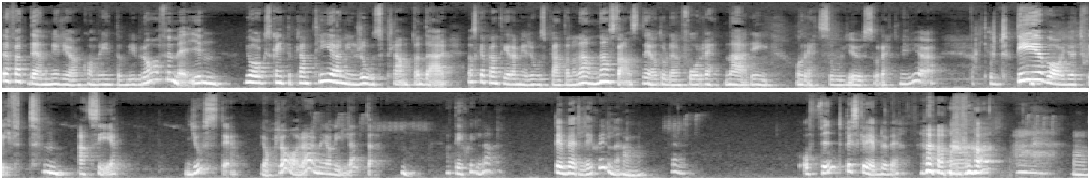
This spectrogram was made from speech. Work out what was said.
därför att den miljön kommer inte att bli bra för mig. Jag ska inte plantera min rosplanta där. Jag ska plantera min rosplanta någon annanstans där jag tror den får rätt näring och rätt solljus och rätt miljö. Vackert. Det var ju ett skift Mm. att se, just det, jag klarar men jag vill inte. Att det är skillnad. Det är väldigt skillnad. Ja. Och fint beskrev du det. Ja.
